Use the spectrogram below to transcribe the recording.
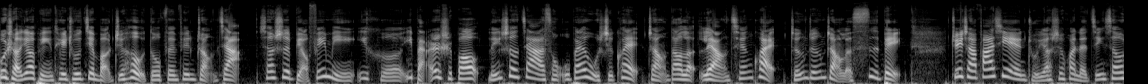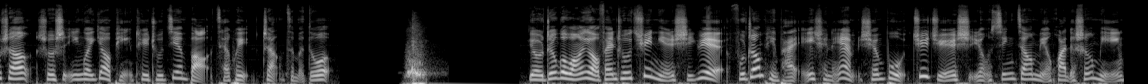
不少药品推出健保之后，都纷纷涨价。像是表飞明一盒一百二十包，零售价从五百五十块涨到了两千块，整整涨了四倍。追查发现，主要是换了经销商，说是因为药品退出健保才会涨这么多。有中国网友翻出去年十月服装品牌 H&M 宣布拒绝使用新疆棉花的声明，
